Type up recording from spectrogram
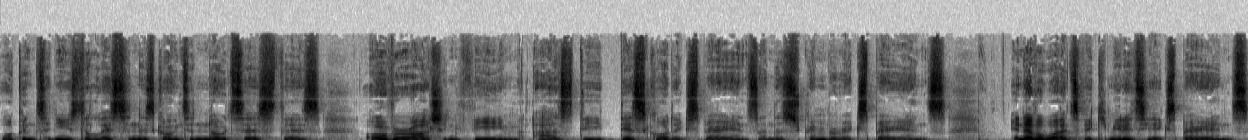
or continues to listen is going to notice this overarching theme as the Discord experience and the Scrimba experience. In other words, the community experience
